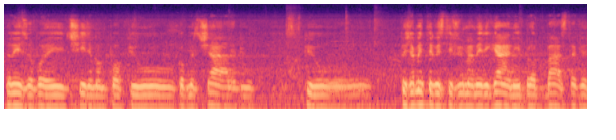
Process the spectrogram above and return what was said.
reso poi il cinema un po' più commerciale, più, più, specialmente questi film americani, blockbuster, che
